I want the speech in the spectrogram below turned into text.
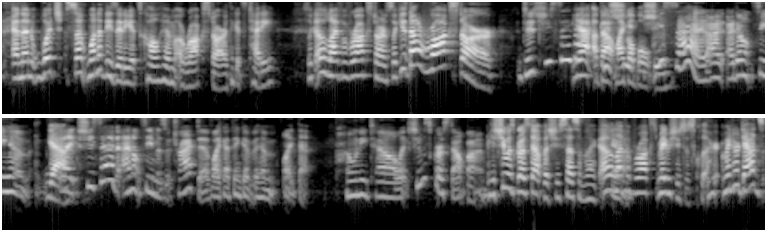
and then which some one of these idiots call him a rock star. I think it's Teddi. It's like, oh, life of a rock star. It's like he's not a rock star. Did she say that? Yeah, about Michael she, Bolton. She said, I, I don't see him. Yeah. Like, she said, I don't see him as attractive. Like, I think of him like that ponytail. Like, she was grossed out by him. She was grossed out, but she says something like, "Oh, life of a rock star." Maybe she's just. Cl- her, I mean, her dad's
